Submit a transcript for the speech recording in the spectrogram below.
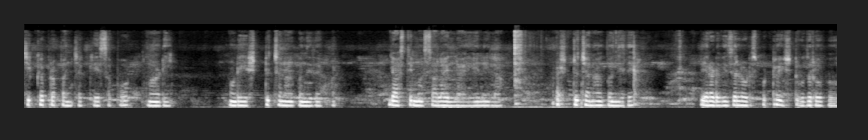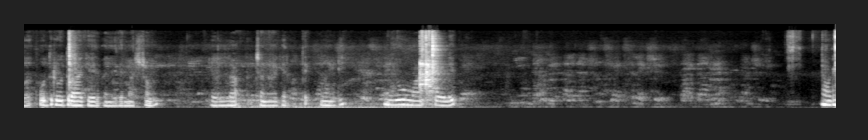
ಚಿಕ್ಕ ಪ್ರಪಂಚಕ್ಕೆ ಸಪೋರ್ಟ್ ಮಾಡಿ. ನೋಡಿ, ಎಷ್ಟು ಚೆನ್ನಾಗಿ ಬಂದಿದೆ. ಜಾಸ್ತಿ ಮಸಾಲ ಇಲ್ಲ, ಏನಿಲ್ಲ. ಅಷ್ಟು ಚೆನ್ನಾಗಿ ಬಂದಿದೆ. ಎರಡು ವಿಸಲ್ ಹೊಡೆಸ್ಬಿಟ್ರೆ ಇಷ್ಟು ಉದುರು ಉದುರು ಉದುರಾಗಿ ಬಂದಿದೆ ಮಶ್ರೂಮ್. ಎಲ್ಲ ಚೆನ್ನಾಗಿರುತ್ತೆ ನೋಡಿ. ನೀವು ಮಾಡ್ಕೊಳ್ಳಿ. ನೋಡಿ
